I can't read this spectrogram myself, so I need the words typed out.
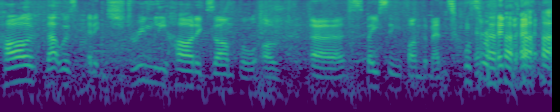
hard. That was an extremely hard example of uh, spacing fundamentals right there.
